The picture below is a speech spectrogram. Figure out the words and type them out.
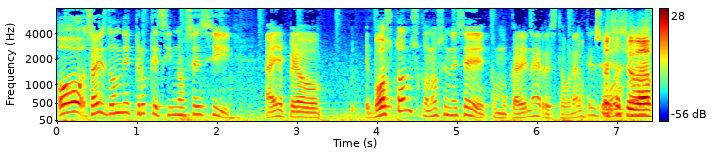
O, ¿sabes dónde? Creo que sí, no sé si hay, pero Boston, ¿conocen ese como cadena de restaurantes? Esa ciudad.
